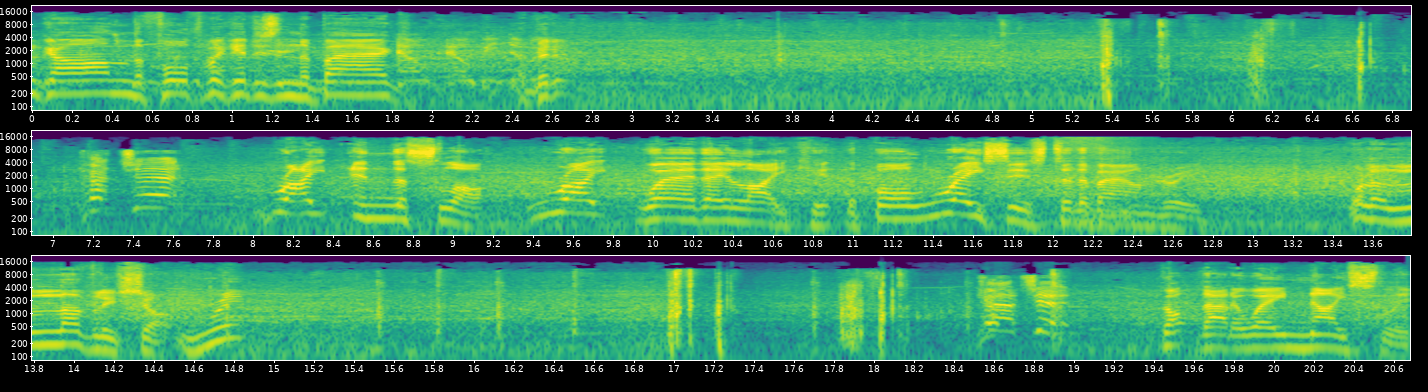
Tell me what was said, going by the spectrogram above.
One gone. The fourth wicket is in the bag. A bit of- Catch it. Right in the slot. Right where they like it. The ball races to the boundary. What a lovely shot. Re- Catch it. Got that away nicely.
